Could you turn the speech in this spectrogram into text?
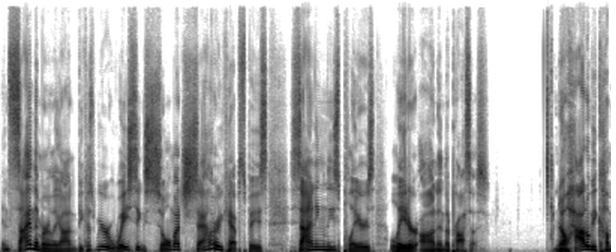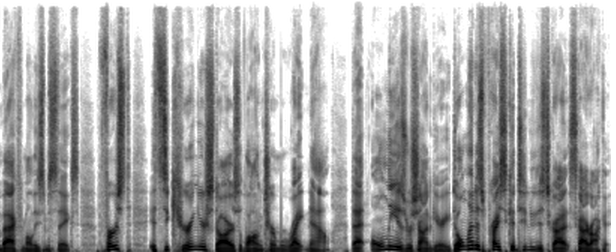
and sign them early on because we were wasting so much salary cap space signing these players later on in the process. Now, how do we come back from all these mistakes? First, it's securing your stars long term right now. That only is Rashan Gary. Don't let his price continue to sky- skyrocket.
